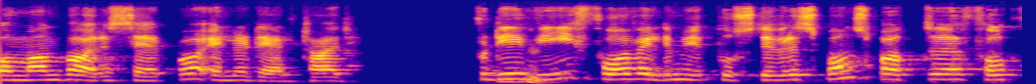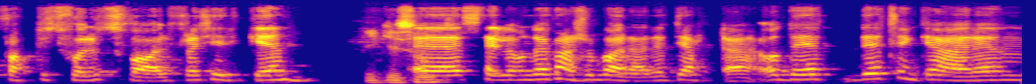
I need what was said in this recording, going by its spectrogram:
om man bare ser på eller deltar. Fordi mhm. vi får veldig mye positiv respons på at eh, folk faktisk får et svar fra kirken. Eh, selv om det kanskje bare er et hjerte. Og det, det tenker jeg er en,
